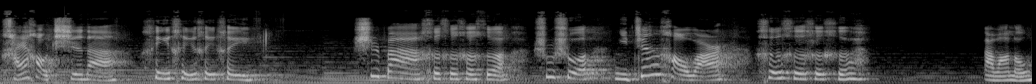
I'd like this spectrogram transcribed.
还好吃呢，嘿嘿嘿嘿，是吧？呵呵呵呵，叔叔你真好玩，呵呵呵呵。霸王龙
